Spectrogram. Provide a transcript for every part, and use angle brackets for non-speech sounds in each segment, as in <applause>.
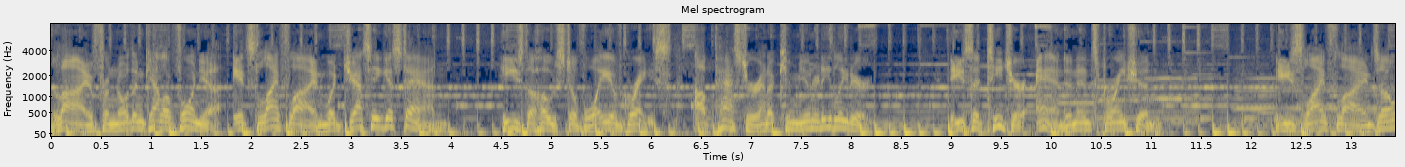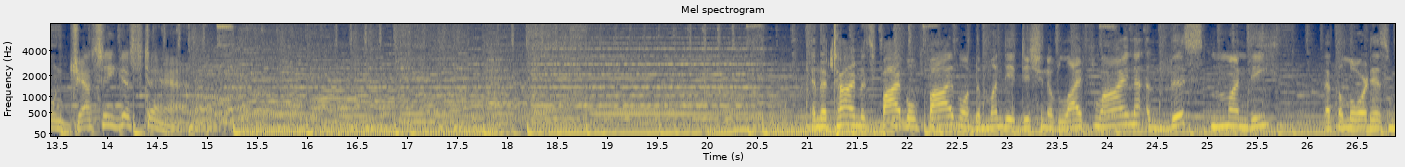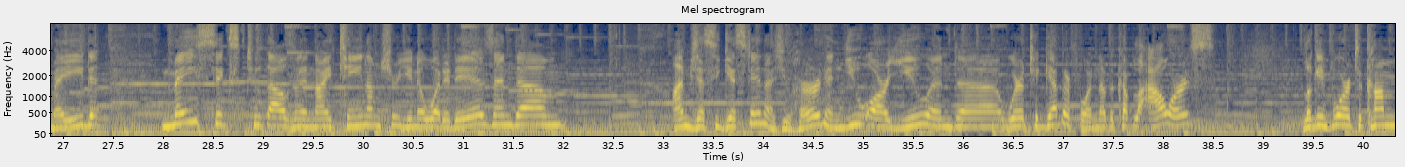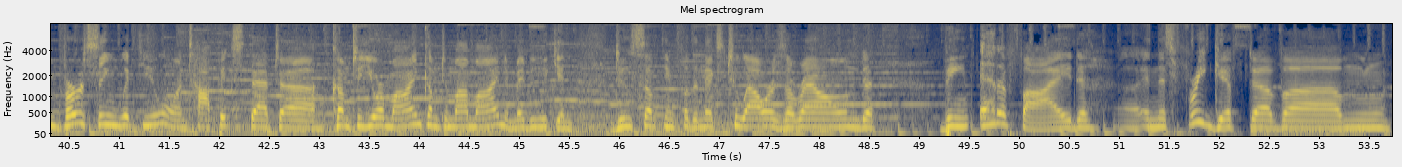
Live from Northern California, it's Lifeline with Jesse Gistand. He's the host of Way of Grace, a pastor and a community leader. He's a teacher and an inspiration. He's Lifeline's own Jesse Gistand. And the time is 5.05 on the Monday edition of Lifeline. This Monday that the Lord has made, May 6, 2019. I'm sure you know what it is. And um, I'm Jesse Gistand, as you heard, and you are you. And uh, we're together for another couple of hours. Looking forward to conversing with you on topics that uh, come to your mind, come to my mind, and maybe we can do something for the next two hours around being edified uh, in this free gift of um,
